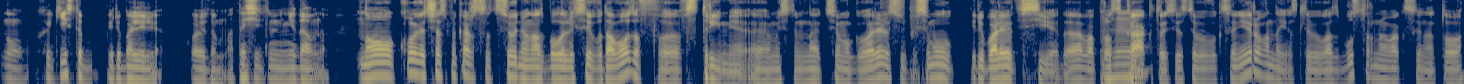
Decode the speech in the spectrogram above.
ну, хоккеисты переболели ковидом относительно недавно. Но ковид сейчас, мне кажется, сегодня у нас был Алексей Водовозов э, в стриме. э, Мы с ним на эту тему говорили. Судя по всему, переболеют все. Да? Вопрос Мгм. как? То есть, если вы вакцинированы, если у вас бустерная вакцина, то,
